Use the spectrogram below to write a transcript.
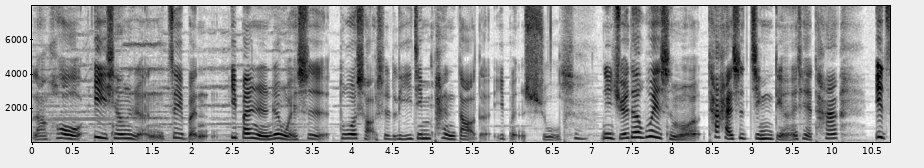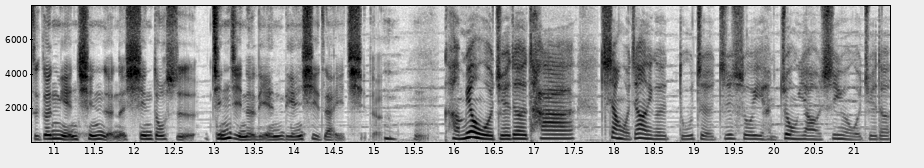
然后《异乡人》这本一般人认为是多少是离经叛道的一本书，是你觉得为什么他还是经典，而且他一直跟年轻人的心都是紧紧的连联系在一起的？嗯。卡缪，我觉得他像我这样一个读者之所以很重要，是因为我觉得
